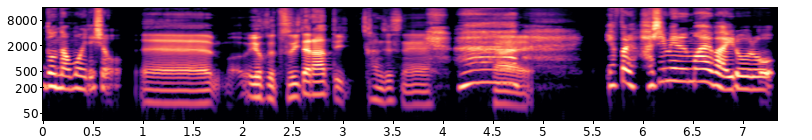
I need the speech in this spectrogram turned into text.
どんな思いでしょえー、よく続いたなっていう感じですね。はい。やっぱり始める前はいろいろ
